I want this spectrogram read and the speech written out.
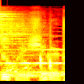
Super Sugar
